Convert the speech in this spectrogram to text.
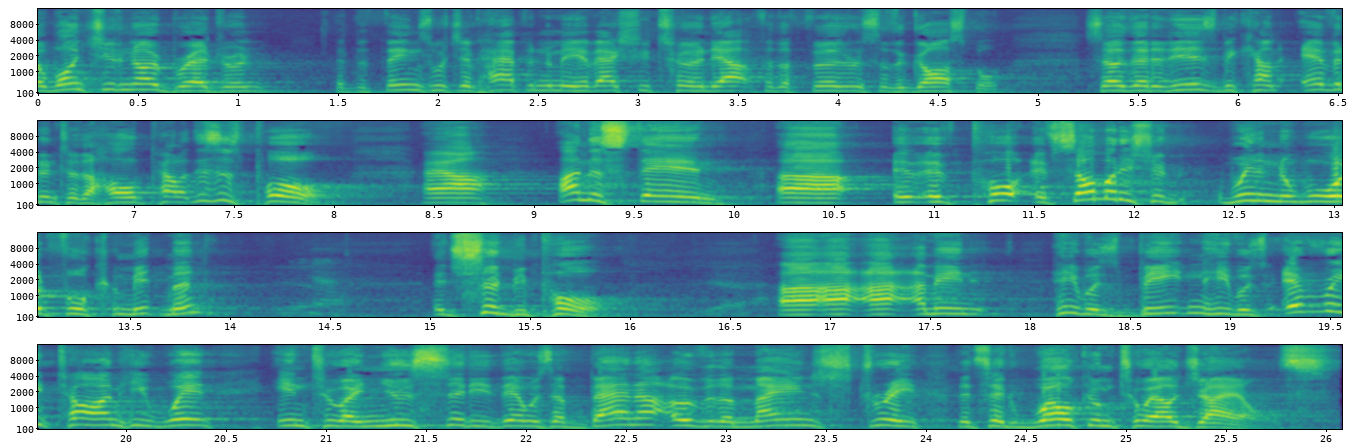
I want you to know, brethren, that the things which have happened to me have actually turned out for the furtherance of the gospel, so that it is become evident to the whole palace. This is Paul. Now, understand uh, if, if, Paul, if, somebody should win an award for commitment, yeah. it should be Paul. Yeah. Uh, I, I, mean, he was beaten. He was every time he went into a new city, there was a banner over the main street that said, "Welcome to our jails."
